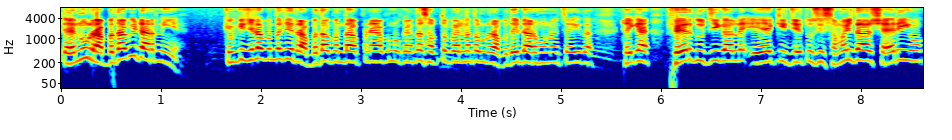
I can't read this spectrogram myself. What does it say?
ਤੈਨੂੰ ਰੱਬ ਦਾ ਵੀ ਡਰ ਨਹੀਂ ਹੈ। ਕਿਉਂਕਿ ਜਿਹੜਾ ਬੰਦਾ ਜੇ ਰੱਬ ਦਾ ਬੰਦਾ ਆਪਣੇ ਆਪ ਨੂੰ ਕਹਿੰਦਾ, ਸਭ ਤੋਂ ਪਹਿਲਾਂ ਤੁਹਾਨੂੰ ਰੱਬ ਦਾ ਹੀ ਡਰ ਹੋਣਾ ਚਾਹੀਦਾ, ਠੀਕ ਹੈ? ਫਿਰ ਦੂਜੀ ਗੱਲ ਇਹ ਹੈ ਕਿ ਜੇ ਤੁਸੀਂ ਸਮਝਦਾਰ ਸ਼ਹਿਰੀ ਹੋ,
